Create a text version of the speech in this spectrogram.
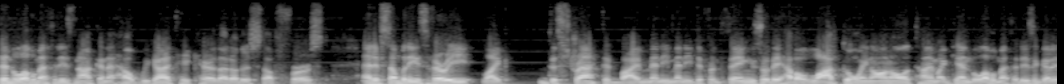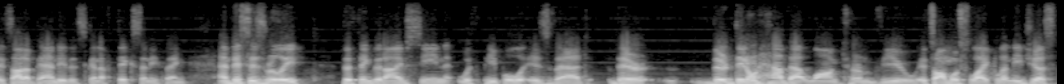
then the level method is not going to help. We got to take care of that other stuff first. And if somebody is very like distracted by many, many different things, or they have a lot going on all the time, again, the level method isn't going to, it's not a band aid that's going to fix anything. And this is really the thing that I've seen with people is that they're, they're they don't have that long-term view. It's almost like let me just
